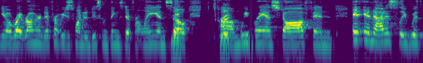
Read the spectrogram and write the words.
you know, right, wrong, or different. We just wanted to do some things differently, and so um, we branched off. And, and, and honestly, with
